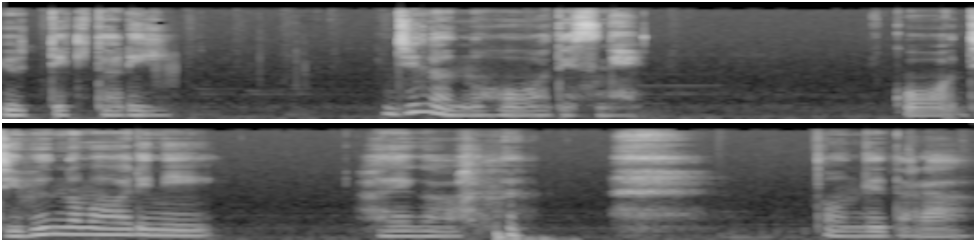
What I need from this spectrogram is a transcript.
言ってきたり次男の方はですねこう自分の周りにハエが飛んでたら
